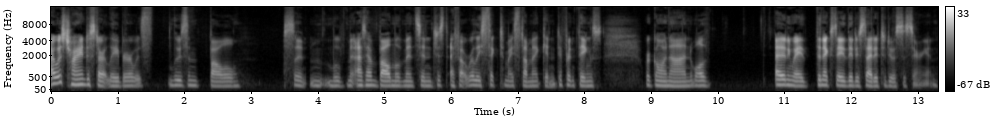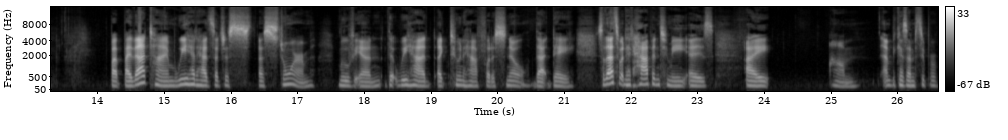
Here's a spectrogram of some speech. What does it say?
I was trying to start labor. I was losing bowel movement. I was having bowel movements, and just I felt really sick to my stomach, and different things were going on. Well, anyway, the next day they decided to do a cesarean, but by that time we had had such a, a storm move in that we had like two and a half foot of snow that day. So that's what had happened to me is I, um, and because I'm super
